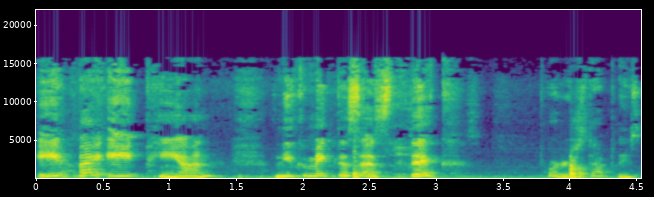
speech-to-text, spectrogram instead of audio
eight by eight pan, and you can make this as thick. Porter, stop, please.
